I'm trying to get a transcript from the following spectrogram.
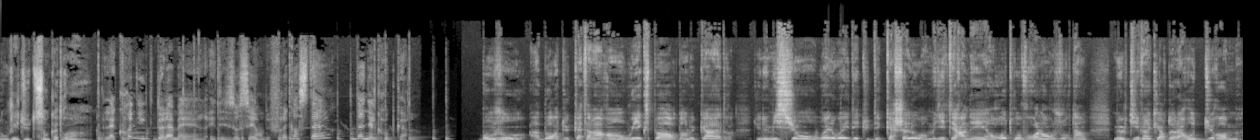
longitude 181. La chronique de la mer et des océans de fréquence terre, Daniel Krupka. Bonjour, à bord du catamaran We Export, dans le cadre d'une mission Wellway d'études des cachalots en Méditerranée, on retrouve Roland Jourdain, multivainqueur de la route du Rhum.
